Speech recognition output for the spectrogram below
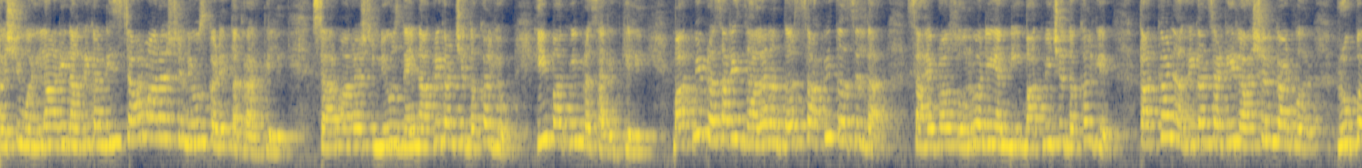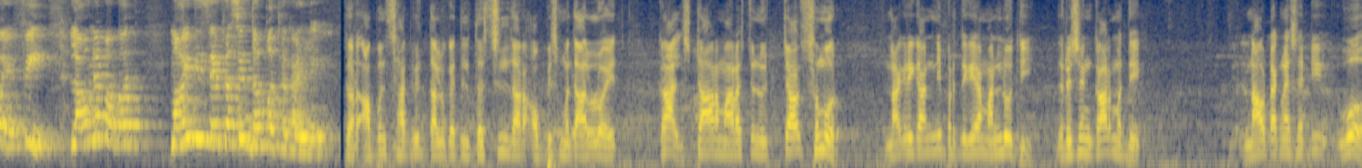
अशी महिला आणि नागरिकांनी स्टार महाराष्ट्र न्यूजकडे तक्रार केली. स्टार महाराष्ट्र न्यूजने नागरिकांची दखल घेऊन ही बातमी प्रसारित केली. बातमी प्रसारित झाल्यानंतर साक्री तहसीलदार साहेबराव सोनवणे यांनी बातमीची दखल घेत तात्काळ नागरिकांसाठी राशन कार्डवर रुपये फी लावण्याबाबत माहितीचे प्रसिद्ध पत्र काढले तर आपण साक्री तालुक्यातील तहसीलदार ऑफिसमध्ये आलेलो आहेत. काल स्टार महाराष्ट्र न्यूजच्या समोर नागरिकांनी प्रतिक्रिया मांडली होती. रेशन कार्डमध्ये नाव टाकण्यासाठी व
